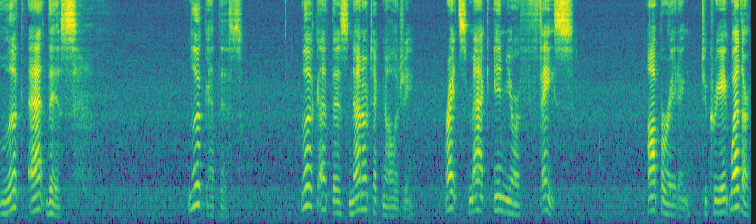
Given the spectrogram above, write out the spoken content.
Look at this. Look at this. Look at this nanotechnology. Right smack in your face. Operating to create weather.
